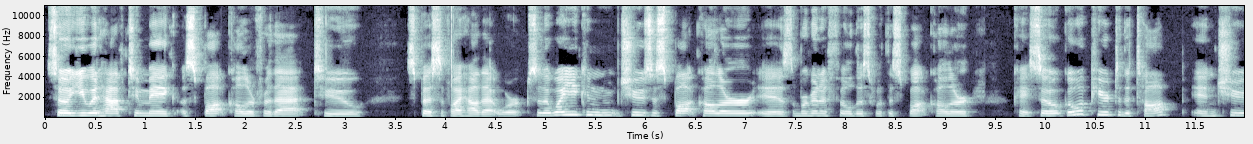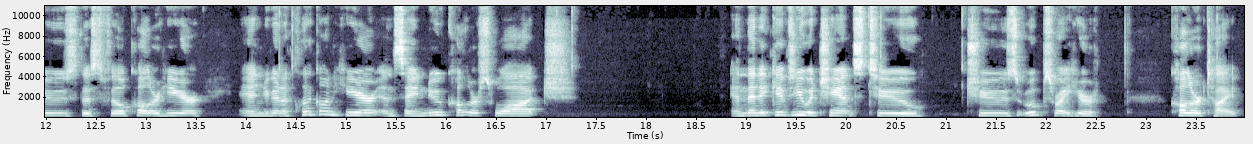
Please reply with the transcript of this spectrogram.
So you would have to make a spot color for that to specify how that works. So the way you can choose a spot color is, we're going to fill this with a spot color. Okay, so go up here to the top and choose this fill color here. And you're going to click on here and say new color swatch. And then it gives you a chance to choose, oops, right here, color type.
